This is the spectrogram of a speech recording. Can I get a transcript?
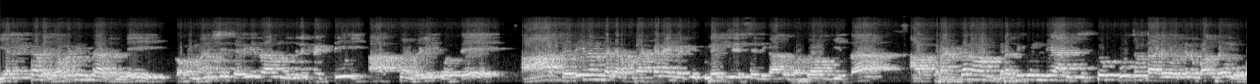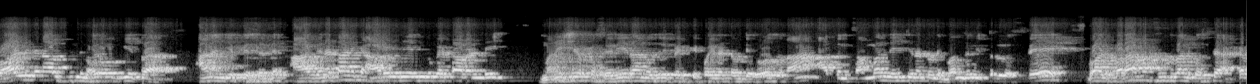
ఎక్కడ ఎవడింటాడండి? ఒక మనిషి శరీరాన్ని వదిలిపెట్టి ఆత్మ వెళ్ళిపోతే ఆ శరీరం దగ్గర ప్రక్కనే పెట్టి ప్లే చేసేది కాదు భగవద్గీత. ఆ ప్రక్కన బ్రతికుంది ఆయన చుట్టూ కూర్చుంటారే వచ్చిన బంధువులు. వాళ్ళు వినాల్సింది భగవద్గీత. అని అని చెప్పేసి అంటే ఆ వినటానికి ఆ రోజు ఎందుకు పెట్టాలండి? మనిషి యొక్క శరీరాన్ని వదిలిపెట్టిపోయినటువంటి రోజున అతనికి సంబంధించినటువంటి బంధుమిత్రులు వస్తే వాళ్ళు పరామర్శించడానికి వస్తే అక్కడ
